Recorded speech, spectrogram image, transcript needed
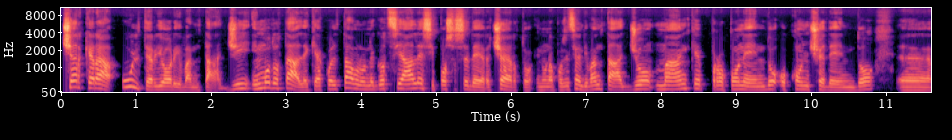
cercherà ulteriori vantaggi in modo tale che a quel tavolo negoziale si possa sedere, certo, in una posizione di vantaggio, ma anche proponendo o concedendo, eh,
